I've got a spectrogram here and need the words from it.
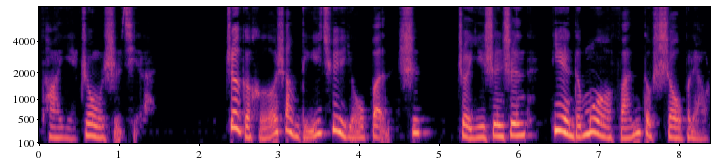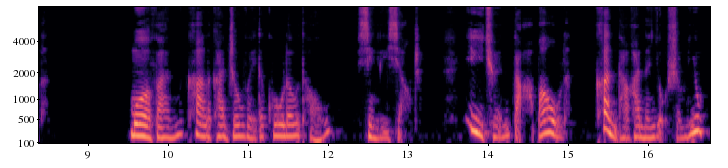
他也重视起来。这个和尚的确有本事，这一声声念得莫凡都受不了了。莫凡看了看周围的骷髅头，心里想着：一拳打爆了，看他还能有什么用？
